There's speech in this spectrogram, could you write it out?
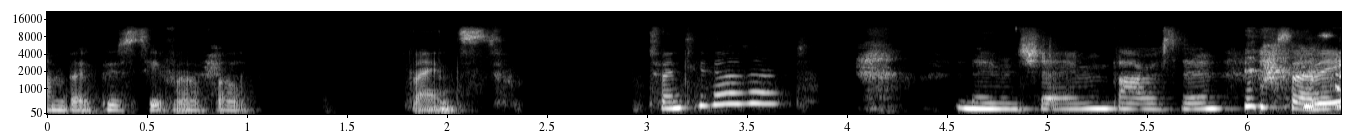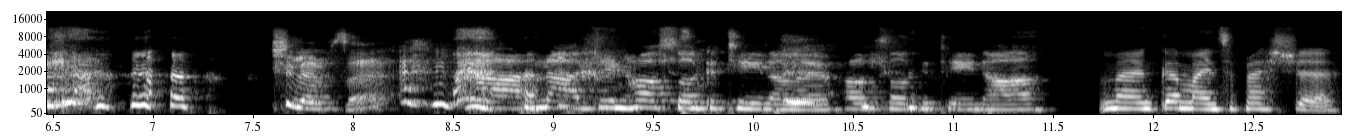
Amber, cos ti fel, fel, faint, 20,000? name and shame, embarrassing. Sorry. She loves it. na, na, dwi'n hollol gytuno, Lou. Hollol gytuno. Mae'n gymaint o pressure.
